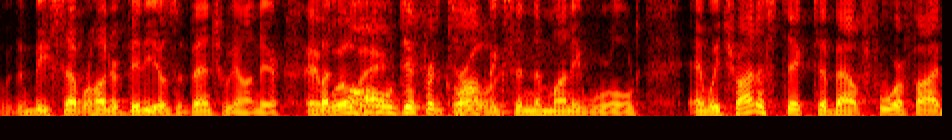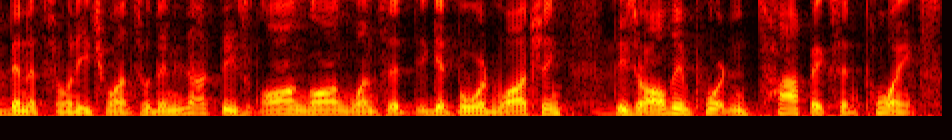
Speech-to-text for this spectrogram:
there'll be several hundred videos eventually on there, It but will be. all different It's growing. topics in the money world. And we try to stick to about four or five minutes on each one. So, then you're not these long, long ones that you get bored watching. Mm-hmm. These are all the important topics and points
